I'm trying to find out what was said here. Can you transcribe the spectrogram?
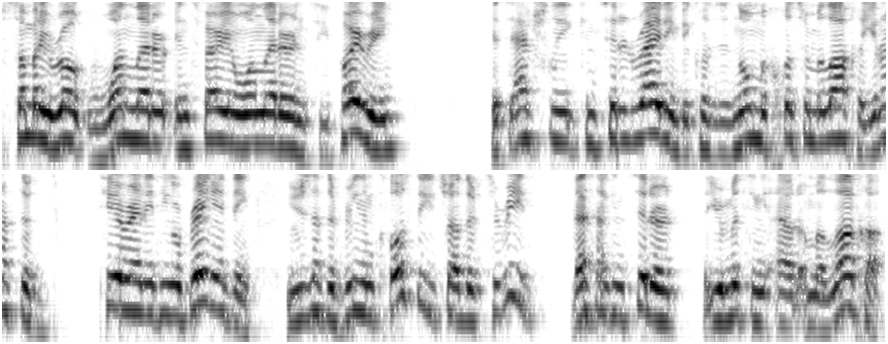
somebody wrote one letter in Tferi and one letter in Tzippori, it's actually considered writing because there's no mechusar malacha. You don't have to tear anything or break anything. You just have to bring them close to each other to read. That's not considered that you're missing out a malacha.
